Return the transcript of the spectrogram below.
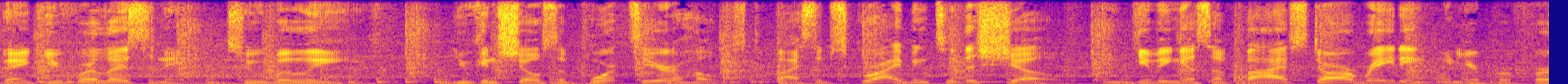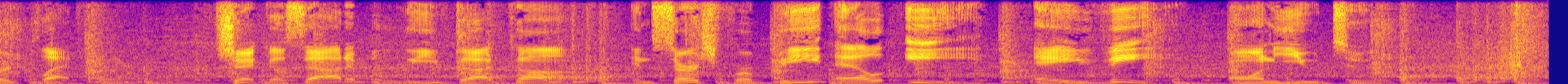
Thank you for listening to Bleav. You can show support to your host by subscribing to the show and giving us a five star rating on your preferred platform. Check us out at Bleav.com and search for B L E A V on YouTube.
